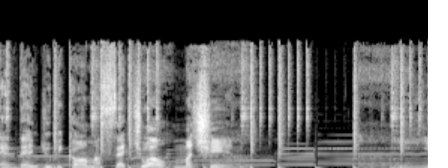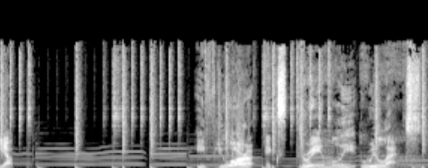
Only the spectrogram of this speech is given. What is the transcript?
And then you become a sexual machine. Yep. If you are extremely relaxed,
